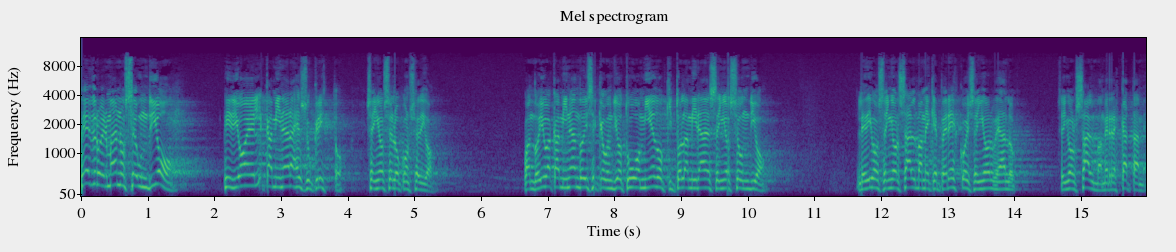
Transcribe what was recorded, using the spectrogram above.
Pedro, hermano, se hundió. Pidió él caminar a Jesucristo. Señor se lo concedió. Cuando iba caminando dice que hundió, tuvo miedo, quitó la mirada, el Señor se hundió. Le dijo, Señor, sálvame que perezco, y Señor, véalo, Señor, sálvame, rescátame.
